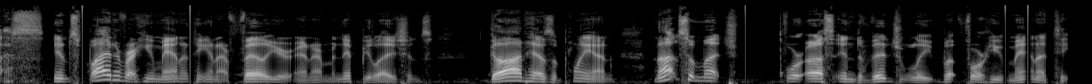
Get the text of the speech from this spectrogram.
us, in spite of our humanity and our failure and our manipulations, God has a plan, not so much for us individually, but for humanity.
